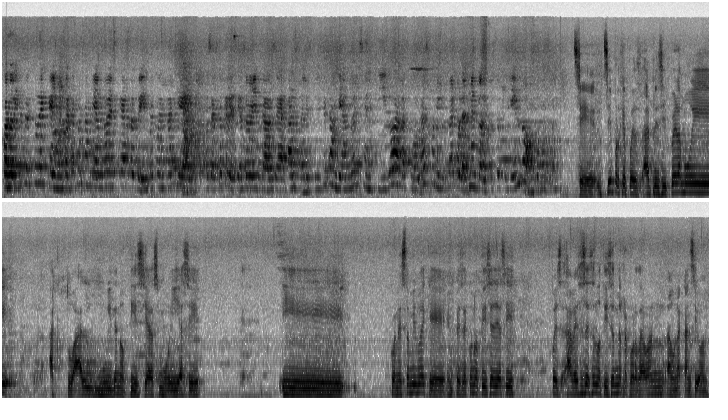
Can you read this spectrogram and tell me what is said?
Cuando dices esto de que el mensaje fue cambiando, es que hasta te diste cuenta que, o sea, esto que decías ahorita, o sea, hasta le estuviste cambiando el sentido a las obras con el uso de collage mientras lo estás puliendo, ¿o cómo fue? Sí, sí, porque pues al principio era muy actual, muy de noticias, muy así. Y con esto mismo de que empecé con noticias y así, pues a veces esas noticias me recordaban a una canción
